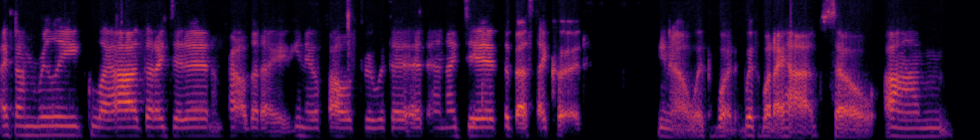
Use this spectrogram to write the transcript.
I i'm really glad that i did it. I'm proud that i you know followed through with it. And i did the best i could you know with what with what i had. So um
